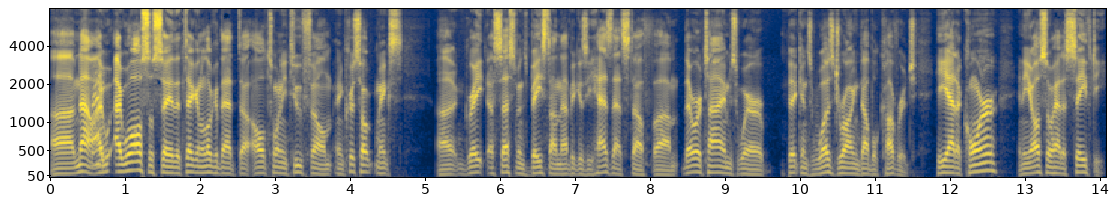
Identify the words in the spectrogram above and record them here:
Uh, now, I, I will also say that taking a look at that uh, All 22 film, and Chris Hoke makes uh, great assessments based on that because he has that stuff. Um, there were times where Pickens was drawing double coverage. He had a corner and he also had a safety.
